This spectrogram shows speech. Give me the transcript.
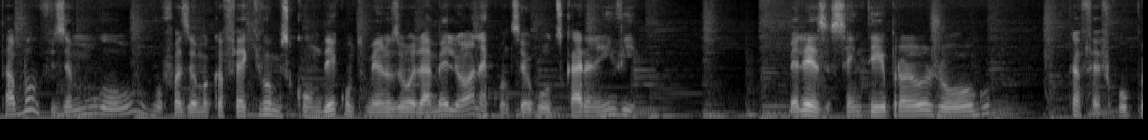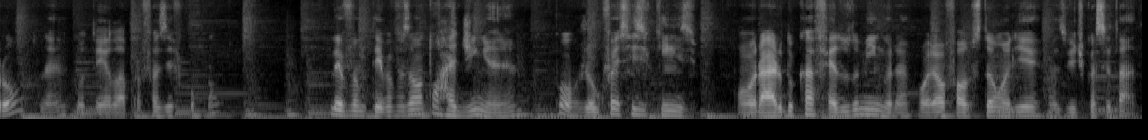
tá bom, fizemos um gol, vou fazer o meu café aqui, vou me esconder, quanto menos eu olhar melhor, né? Quando saiu o gol dos caras, eu nem vi. Beleza, sentei para o jogo, o café ficou pronto, né? Botei lá para fazer, ficou pronto levantei pra fazer uma torradinha, né? Pô, o jogo foi 6h15, horário do café do domingo, né? Olhar o Faustão ali, as vídeos cacetados.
